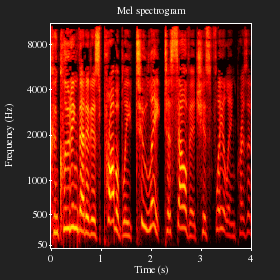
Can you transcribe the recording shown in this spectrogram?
concluding that it is probably too late to salvage his flailing president.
